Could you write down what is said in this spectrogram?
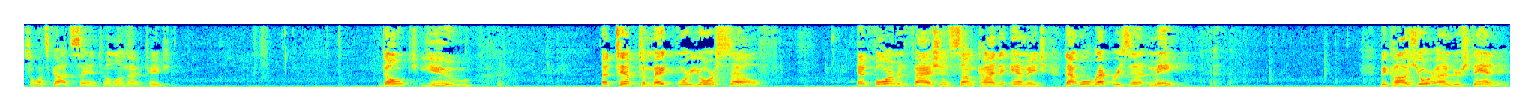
So, what's God saying to him on that occasion? Don't you attempt to make for yourself and form and fashion some kind of image that will represent me. because your understanding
